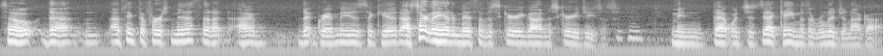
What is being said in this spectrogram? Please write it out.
So the I think the first myth that I, I that grabbed me as a kid, I certainly had a myth of a scary God and a scary Jesus. Mm-hmm. I mean, that was just that came with the religion I got.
